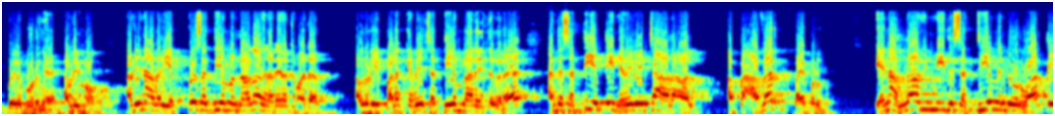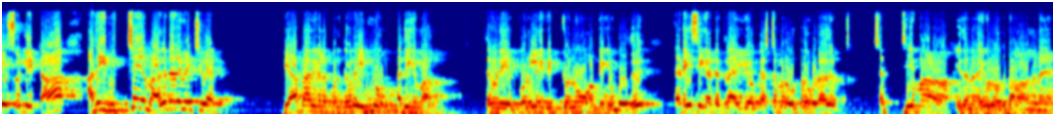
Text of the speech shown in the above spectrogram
உப்பையில போடுங்க அப்படிமோ. அப்படின்னா அவர் எப்ப சத்தியம் பண்ணாலும் அதை நிறைவேற்ற மாட்டார். அவருடைய பழக்கமே சத்தியம் பாரே தவிர அந்த சத்தியத்தை நிறைவேற்றாத ஆள் அப்ப அவர் பயப்படணும். ஏன்னா அல்லாவின் மீது சத்தியம் என்ற ஒரு வார்த்தையை சொல்லிட்டா அதை நிச்சயமாக நிறைவேற்றுவார் வியாபாரிகளை பொறுத்தவரை இன்னும் அதிகமாகும். தன்னுடைய பொருளை விற்கணும் அப்படிங்கும் போது கடைசி கட்டத்துல ஐயோ கஸ்டமரை விட்டுறக்கூடாது. சத்தியமா இதை நான் இவ்வளவுக்கு தான் வாங்கினேன்.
